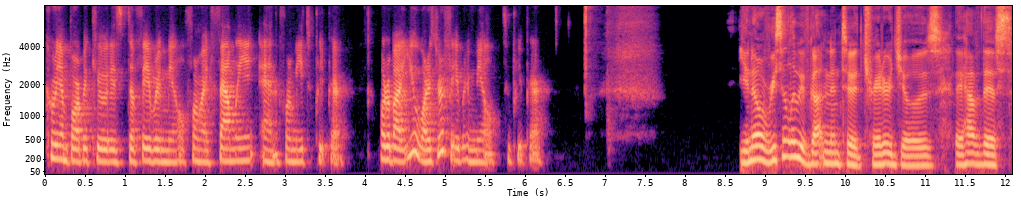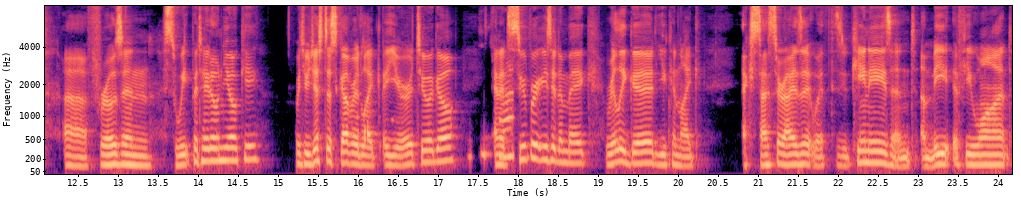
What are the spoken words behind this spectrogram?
Korean barbecue is the favorite meal for my family and for me to prepare. What about you? What is your favorite meal to prepare? You know, recently we've gotten into Trader Joe's. They have this uh, frozen sweet potato gnocchi, which we just discovered like a year or two ago. And it's super easy to make, really good. You can like accessorize it with zucchinis and a meat if you want.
